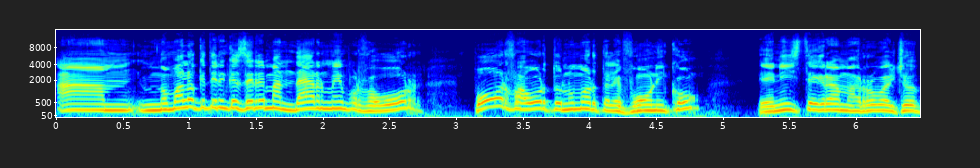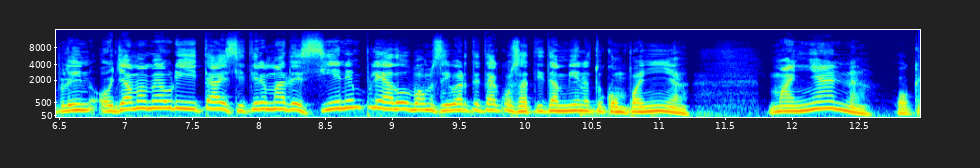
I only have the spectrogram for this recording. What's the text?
am, nomás lo que tienen que hacer es mandarme, por favor, por favor, tu número telefónico en Instagram, arroba el Piolín, o llámame ahorita y si tienes más de 100 empleados, vamos a llevarte tacos a ti también, a tu compañía. Mañana, ¿ok?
